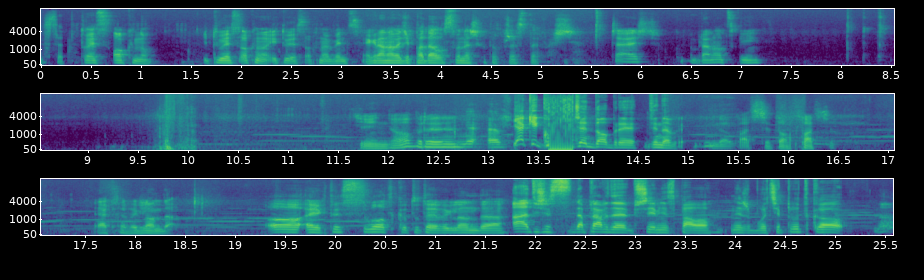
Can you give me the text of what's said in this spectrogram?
niestety. Tu jest okno. I tu jest okno, i tu jest okno, więc jak rano będzie padało słoneczko, to przez te właśnie. Cześć, dobranocki. Dzień dobry. Nie, e... Jakie k... Dzień dobry. Dzień dobry. No, patrzcie to, patrzcie. Jak to wygląda. O, ej, jak to jest słodko tutaj wygląda. A, tu się naprawdę przyjemnie spało. Nie, że było cieplutko, No.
